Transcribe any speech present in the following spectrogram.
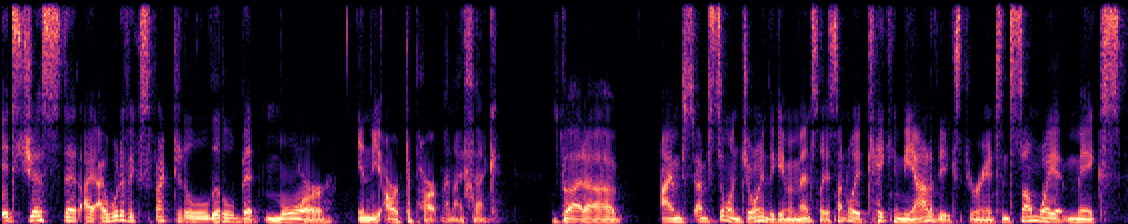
It's just that I, I would have expected a little bit more in the art department. I think, but uh, I'm I'm still enjoying the game immensely. It's not really taking me out of the experience. In some way, it makes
